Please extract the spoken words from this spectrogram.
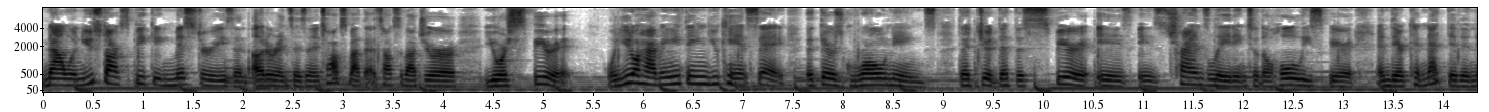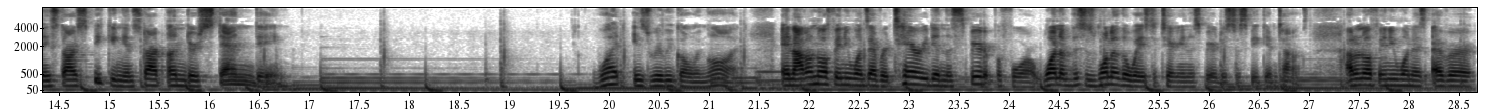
Now, when you start speaking mysteries and utterances, and it talks about that, it talks about your your spirit when you don't have anything you can't say that there's groanings that you that the spirit is is translating to the holy spirit and they're connected and they start speaking and start understanding. What is really going on? And i don't know if anyone's ever tarried in the spirit before. One of this is one of the ways to tarry in the spirit is to speak in tongues. I don't know if anyone has ever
